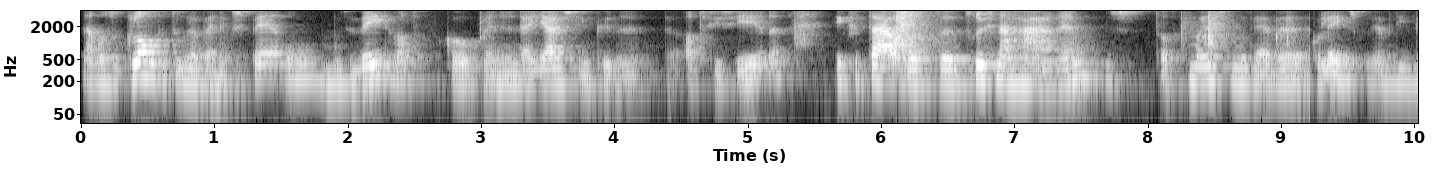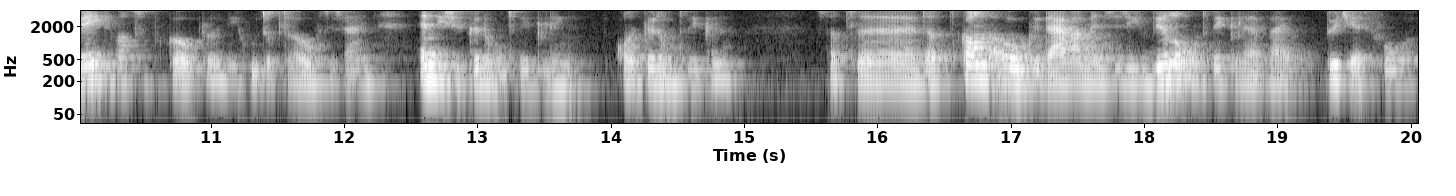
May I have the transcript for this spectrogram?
Naar onze klanten toe hebben we een expertrol. We moeten weten wat we verkopen en hun daar juist in kunnen eh, adviseren. Ik vertaal dat eh, terug naar HRM. Dus dat ik mensen moet hebben, collega's moet hebben die weten wat ze verkopen, die goed op de hoogte zijn en die ze kunnen ontwikkelen. kunnen ontwikkelen. Dus dat, eh, dat kan ook. Daar waar mensen zich willen ontwikkelen, hebben wij budget voor.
